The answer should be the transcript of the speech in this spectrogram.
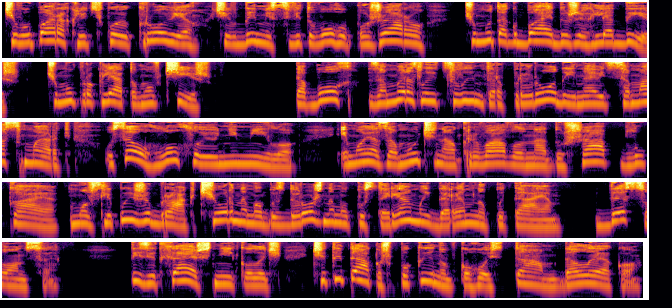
Чи в опарах людської крові, чи в димі світового пожару? Чому так байдуже глядиш? Чому проклято мовчиш? Та Бог замерзлий цвинтар природи і навіть сама смерть, усе оглухло й оніміло, і моя замучена, окривавлена душа блукає, мов сліпий жебрак, чорними бездорожними пустарями й даремно питає Де сонце? Ти зітхаєш, Ніколич, чи ти також покинув когось там, далеко?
